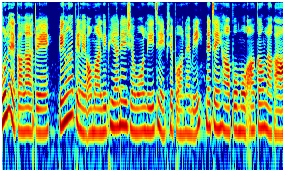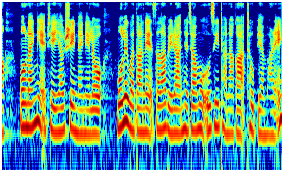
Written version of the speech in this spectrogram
ိုးလေကာလအတွင်းဘင်္ဂလားပင်လယ်အော်မှာလေဖိအားနဲ့ရဝန်း၄ချိန်ဖြစ်ပေါ်နိုင်ပြီးနှစ်ချိန်ဟာပုံမအားကောင်းလာကမုန်တိုင်းငယ်အဖြစ်ရောက်ရှိနိုင်တယ်လို့မိုးလေဝသနဲ့ဇလဗေဒညွှန်ကြားမှုဦးစီးဌာနကထုတ်ပြန်ပါတယ်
